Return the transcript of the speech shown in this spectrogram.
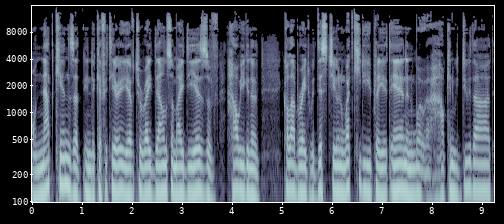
on napkins at, in the cafeteria, you have to write down some ideas of how you're going to collaborate with this tune? What key do you play it in? And how can we do that?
